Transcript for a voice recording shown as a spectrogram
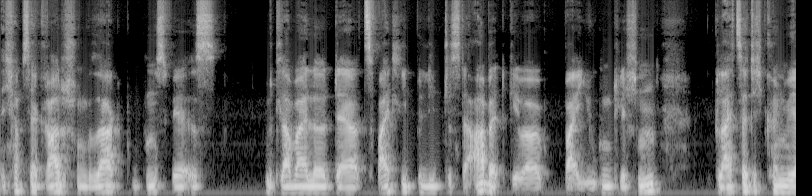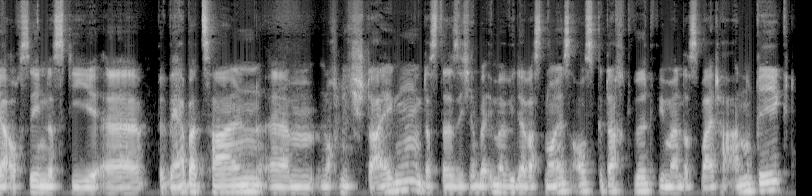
ich habe es ja gerade schon gesagt, die Bundeswehr ist mittlerweile der zweitbeliebteste Arbeitgeber bei Jugendlichen. Gleichzeitig können wir ja auch sehen, dass die äh, Bewerberzahlen ähm, noch nicht steigen, dass da sich aber immer wieder was Neues ausgedacht wird, wie man das weiter anregt.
